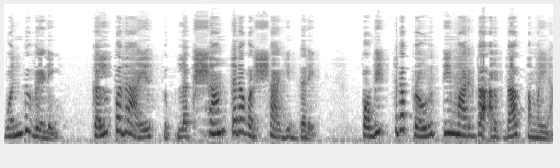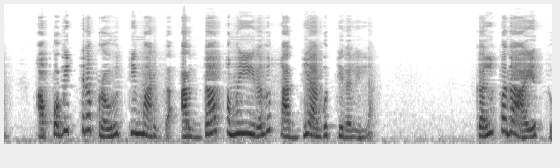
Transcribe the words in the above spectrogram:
ಒಂದು ವೇಳೆ ಕಲ್ಪದ ಆಯಸ್ಸು ಲಕ್ಷಾಂತರ ವರ್ಷ ಆಗಿದ್ದರೆ ಪವಿತ್ರ ಪ್ರವೃತ್ತಿ ಮಾರ್ಗ ಅರ್ಧ ಸಮಯ, ಅಪವಿತ್ರ ಪ್ರವೃತ್ತಿ ಮಾರ್ಗ ಅರ್ಧ ಸಮಯ ಇರಲು ಸಾಧ್ಯ ಆಗುತ್ತಿರಲಿಲ್ಲ. ಕಲ್ಪದ ಆಯಸ್ಸು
